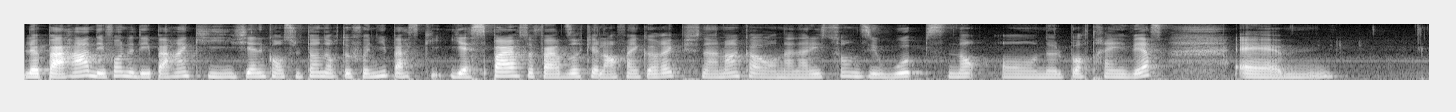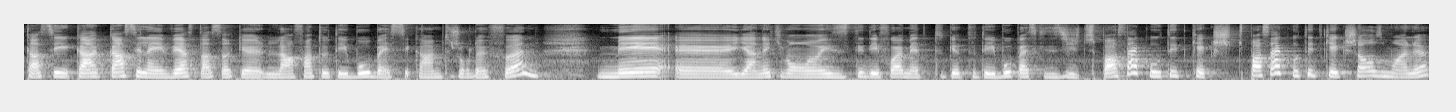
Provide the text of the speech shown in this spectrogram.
le parent. Des fois, on a des parents qui viennent consulter en orthophonie parce qu'ils espèrent se faire dire que l'enfant est correct, puis finalement, quand on analyse ça, on dit, oups, non, on a le portrait inverse. Euh, quand c'est quand, quand l'inverse, c'est-à-dire que l'enfant tout est beau, ben c'est quand même toujours le fun. Mais il euh, y en a qui vont hésiter des fois à mettre que tout est beau parce qu'ils disent tu passes à côté de quelque tu à côté de quelque chose moi là.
